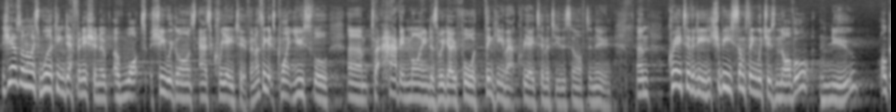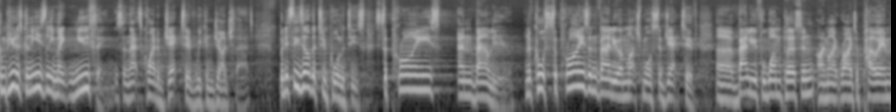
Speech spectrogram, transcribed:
And she has a nice working definition of, of, what she regards as creative. And I think it's quite useful um, to have in mind as we go forward thinking about creativity this afternoon. Um, creativity should be something which is novel, new, well, computers can easily make new things, and that's quite objective, we can judge that. But it's these other two qualities, surprise and value. And of course, surprise and value are much more subjective. Uh, value for one person, I might write a poem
